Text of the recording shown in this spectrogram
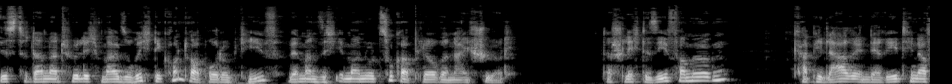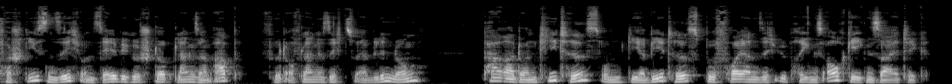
ist dann natürlich mal so richtig kontraproduktiv, wenn man sich immer nur Zuckerplörre neischürt. Das schlechte Sehvermögen, Kapillare in der Retina verschließen sich und selbige stirbt langsam ab, führt auf lange Sicht zur Erblindung. Parodontitis und Diabetes befeuern sich übrigens auch gegenseitig.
